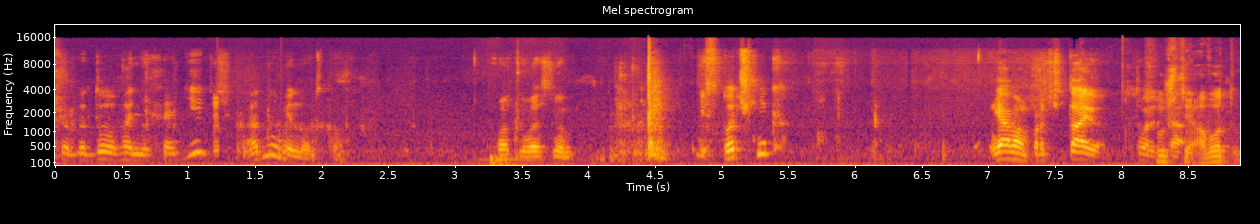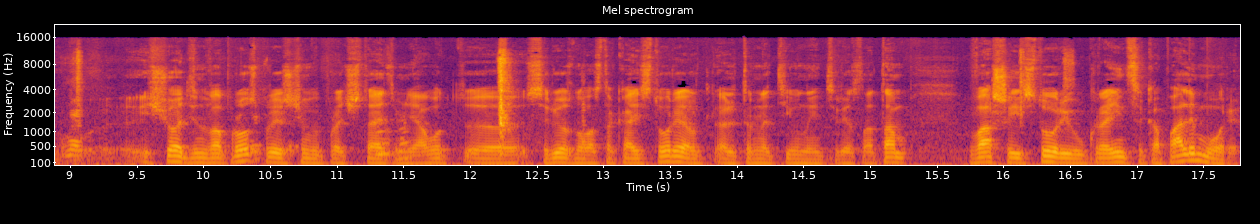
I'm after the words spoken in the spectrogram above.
чтобы долго не ходить, одну минутку. Вот мы возьмем источник. Я вам прочитаю только... Слушайте, а вот еще один вопрос, прежде чем вы прочитаете мне. А вот э, серьезно, у вас такая история аль- альтернативная интересна. А там вашей истории украинцы копали море?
